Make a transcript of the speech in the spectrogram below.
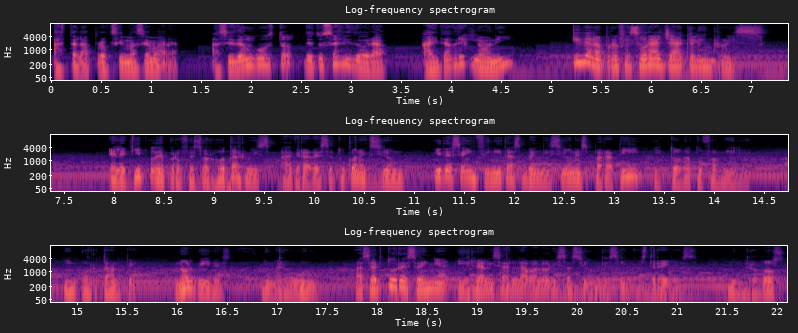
Hasta la próxima semana. Ha sido un gusto de tu servidora, Aida Brignoni. Y de la profesora Jacqueline Ruiz. El equipo de Profesor J. Ruiz agradece tu conexión y desea infinitas bendiciones para ti y toda tu familia. Importante, no olvides, número 1, hacer tu reseña y realizar la valorización de 5 estrellas. Número 2,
